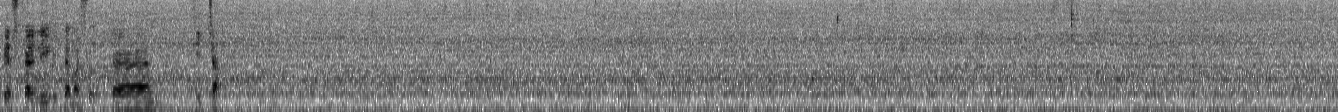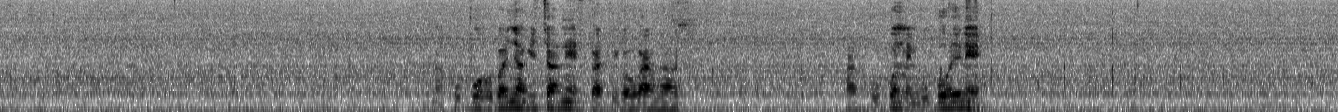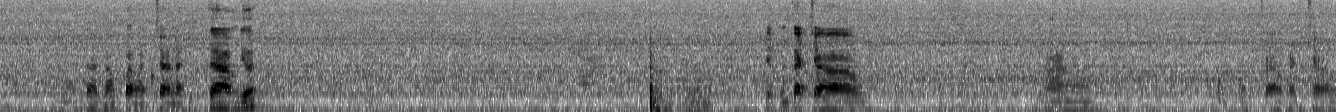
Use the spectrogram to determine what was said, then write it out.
akhir sekali kita masukkan kicap. Bubuh banyak kicap ni seperti korang lah. aku pun main bubuh je ni. Dah nampak macam nak hitam je dia pun kacau. Ha. kacau kacau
